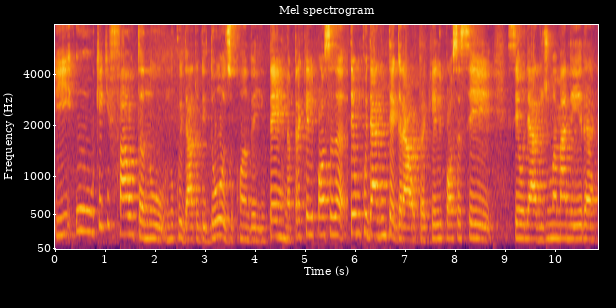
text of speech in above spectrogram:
E o que, que falta no, no cuidado do idoso quando ele interna para que ele possa ter um cuidado integral, para que ele possa ser, ser olhado de uma maneira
